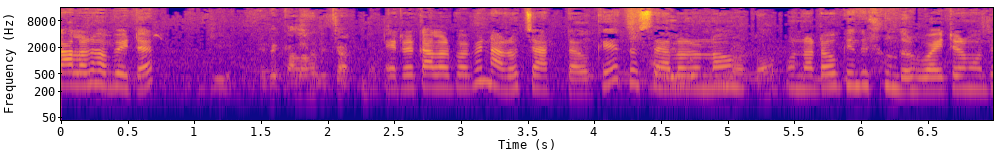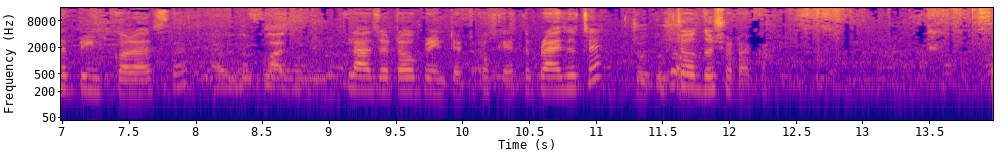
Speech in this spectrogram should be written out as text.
কালার হবে এটার। এটার কালার পাবেন আরও চারটা ওকে তো স্যালোর ওনাটাও? কিন্তু সুন্দর হোয়াইটের মধ্যে প্রিন্ট করা আছে। প্লাজোটাও প্রিন্টেড ওকে তো প্রাইস হচ্ছে চোদ্দশো। টাকা। তো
